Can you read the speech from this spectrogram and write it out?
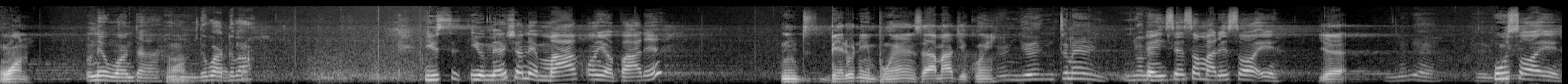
one. Only one died. de wa de ba You s- you mentioned a mark on your body, and bɛ you said somebody saw it. yeah nyɔ bɛ Who saw it?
